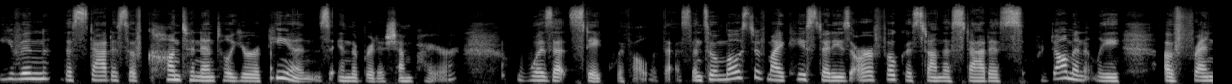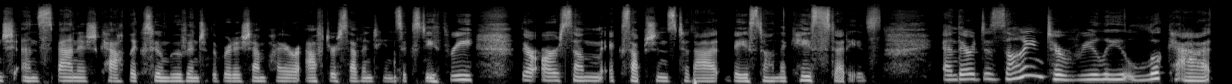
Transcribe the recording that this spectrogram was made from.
even the status of continental Europeans in the British Empire was at stake with all of this. And so most of my case studies are focused on the status predominantly of French and Spanish Catholics who move into the British Empire after 1763. There are some exceptions to that based on the case studies. And they're designed to really look at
